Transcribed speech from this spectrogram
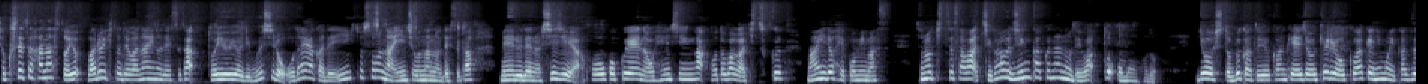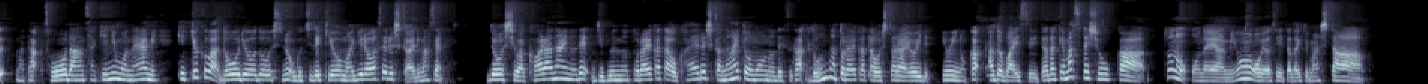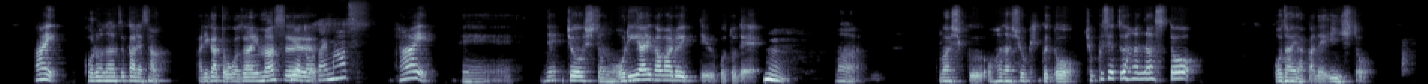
直接話すとよ悪い人ではないのですが、というよりむしろ穏やかでいい人そうな印象なのですが、メールでの指示や報告への返信が言葉がきつく、毎度凹みます。そのきつさは違う人格なのではと思うほど。上司と部下という関係上距離を置くわけにもいかず、また相談先にも悩み、結局は同僚同士の愚痴で気を紛らわせるしかありません。上司は変わらないので自分の捉え方を変えるしかないと思うのですが、どんな捉え方をしたらよい良いのかアドバイスいただけますでしょうか？とのお悩みをお寄せいただきました。あはい。コロナ疲れさん、ありがとうございます。りがとうございます。はい。えー、ね、上司との折り合いが悪いっていうことで、うん。まあ、詳しくお話を聞くと、直接話すと穏やかでいい人。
